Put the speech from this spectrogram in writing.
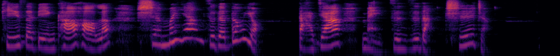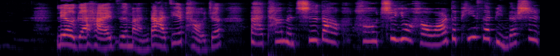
披萨饼烤好了，什么样子的都有，大家美滋滋的吃着。六个孩子满大街跑着，把他们吃到好吃又好玩的披萨饼的事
